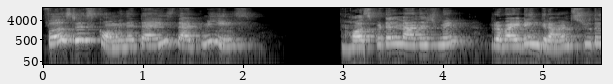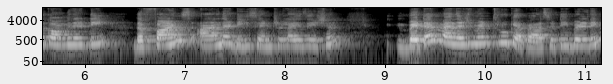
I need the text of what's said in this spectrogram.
First is communitize that means hospital management, providing grants to the community, the funds and the decentralization better management through capacity building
